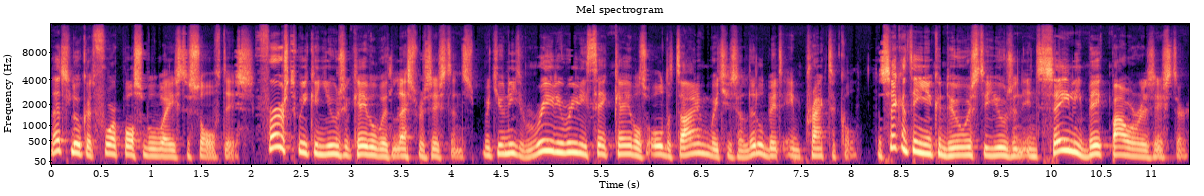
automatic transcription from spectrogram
Let's look at four possible ways to solve this. First, we can use a cable with less resistance, but you need really, really thick cables all the time, which is a little bit impractical. The second thing you can do is to use an insanely big power resistor.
